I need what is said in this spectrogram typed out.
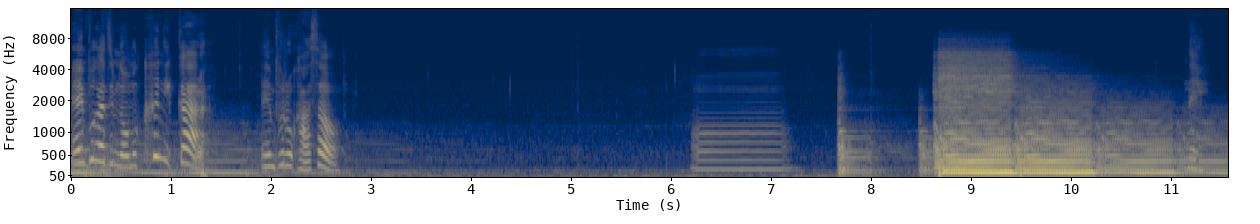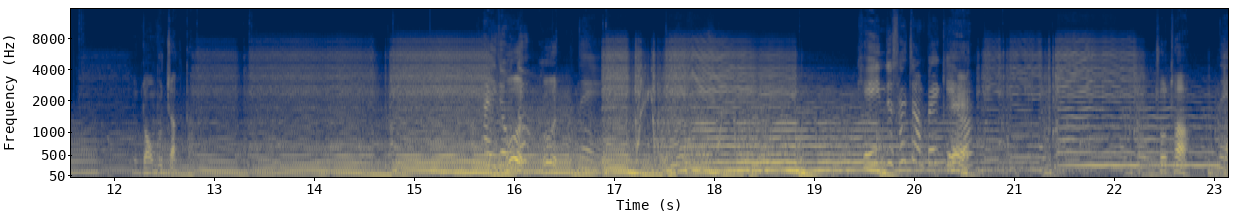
앰프가 지금 너무 크니까 네. 앰프로 가서 어 네. 너무 작다. 아, 이 정도? good, good. 네. gain도 살짝 뺄게요. 좋다. 네.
